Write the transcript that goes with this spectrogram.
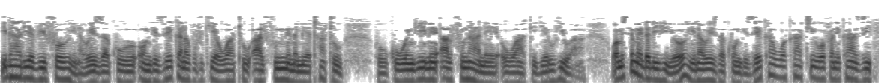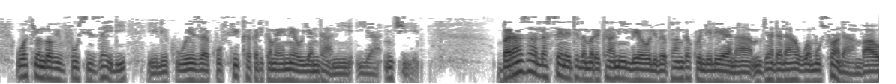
idadi ya vifo inaweza kuongezeka na kufikia watu elfu nne na mia tatu huku wengine elfu nane wakijeruhiwa. Wamesema idadi hiyo inaweza kuongezeka wakati wafanyakazi wakiondoa vifusi zaidi ili kuweza kufika katika maeneo ya ndani ya nchi. Baraza la Seneti la Marekani leo limepanga kuendelea na mjadala wa muswada ambao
